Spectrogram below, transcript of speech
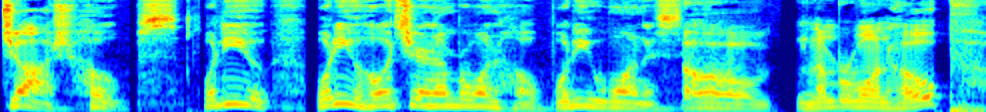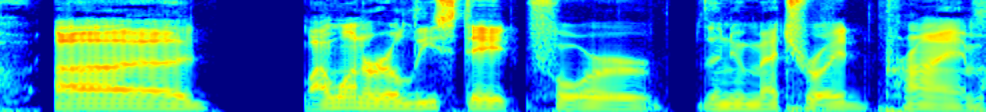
Josh, hopes. What do you? What do you? What's your number one hope? What do you want to see? Oh, number one hope. Uh, I want a release date for the new Metroid Prime.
